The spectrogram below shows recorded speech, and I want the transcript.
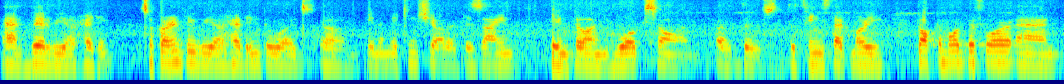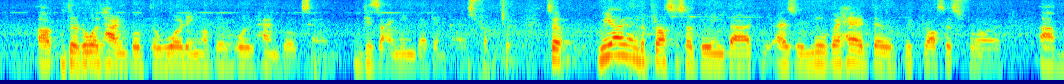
and where we are heading. So currently we are heading towards um, you know making sure a design intern works on uh, those the things that Murray talked about before and uh, the role handbook, the wording of the role handbooks and designing that entire structure. So we are in the process of doing that. As we move ahead, there will be process for um,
